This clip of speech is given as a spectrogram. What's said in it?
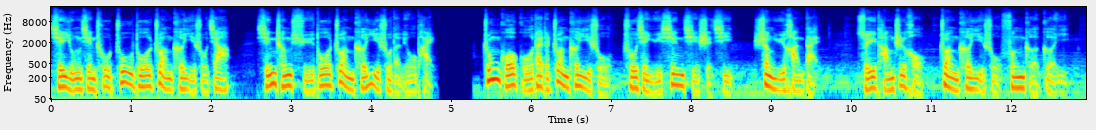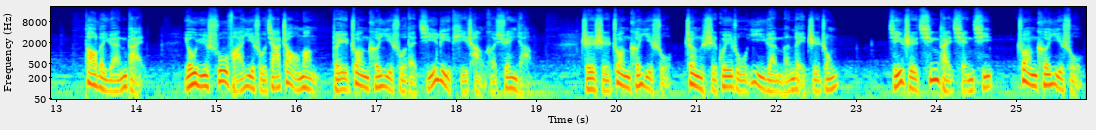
且涌现出诸多篆刻艺术家，形成许多篆刻艺术的流派。中国古代的篆刻艺术出现于先秦时期，盛于汉代，隋唐之后，篆刻艺术风格各异。到了元代，由于书法艺术家赵孟对篆刻艺术的极力提倡和宣扬，致使篆刻艺术正式归入艺苑门类之中。及至清代前期，篆刻艺术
